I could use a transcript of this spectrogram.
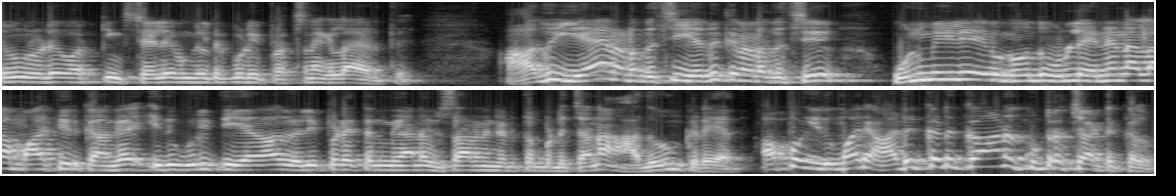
இவங்களுடைய ஒர்க்கிங் ஸ்டைல் இவங்களுக்கு கூடிய பிரச்சனைகள்லாம் இருக்குது அது ஏன் நடந்துச்சு? எதுக்கு நடந்துச்சு? உண்மையிலேயே இவங்க வந்து உள்ள என்னென்னலாம் மாத்திருக்காங்க? இது குறித்து ஏதாவது வெளிப்படைத்தன்மையான விசாரணை நடத்தப்பட்டுச்சானா அதுவும் கிடையாது. அப்போ இது மாதிரி அடுக்கடுக்கான குற்றச்சாட்டுகள்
